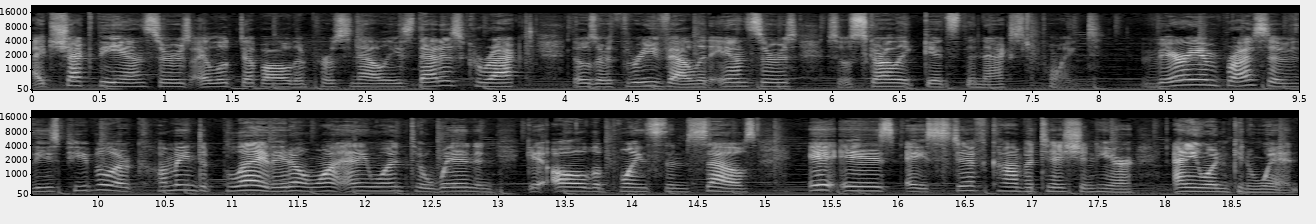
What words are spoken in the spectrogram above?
I checked the answers. I looked up all their personalities. That is correct. Those are three valid answers. So Scarlet gets the next point very impressive. These people are coming to play. They don't want anyone to win and get all the points themselves. It is a stiff competition here. Anyone can win.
